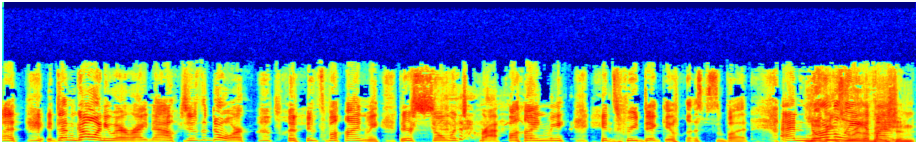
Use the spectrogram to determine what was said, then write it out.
It doesn't go anywhere right now. It's just a door, but it's behind me. There's so much crap behind me. It's ridiculous. But and Living normally through if I- renovation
